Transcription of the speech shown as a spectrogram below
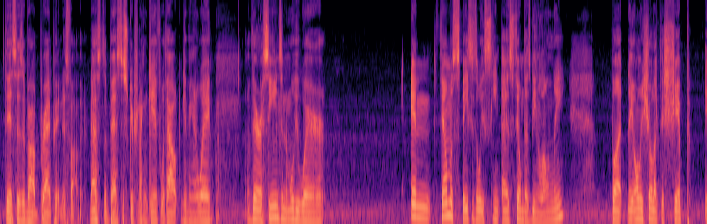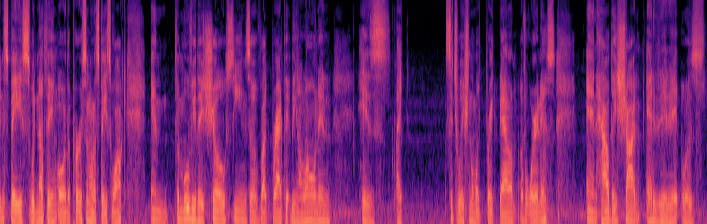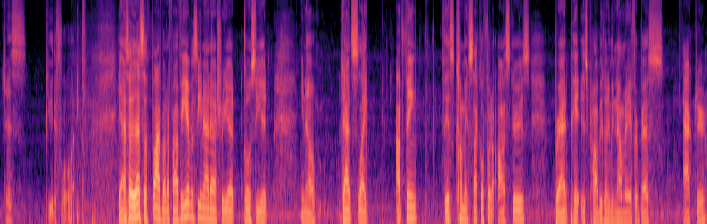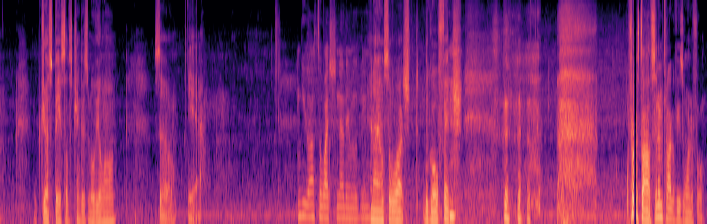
This is about Brad Pitt and his father. That's the best description I can give without giving it away. There are scenes in the movie where in film of space is always seen as filmed as being lonely, but they only show like the ship in space with nothing or the person on a spacewalk. And the movie they show scenes of like Brad Pitt being alone and his like situational like breakdown of awareness and how they shot and edited it was just beautiful. Like, yeah, so that's a five out of five. If you haven't seen Ad Astra yet, go see it. You know, that's like, I think this coming cycle for the Oscars, Brad Pitt is probably going to be nominated for Best Actor, just based off the strength of this movie alone. So yeah, You also watched another movie. and I also watched The Goldfinch. First off, cinematography is wonderful.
